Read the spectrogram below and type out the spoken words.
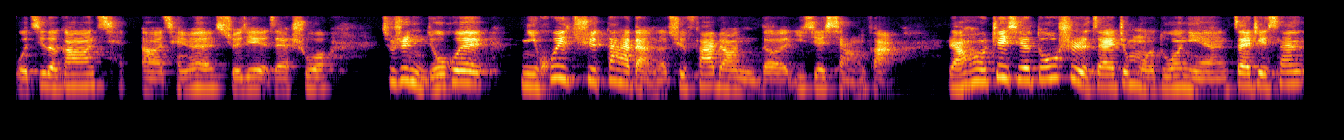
我记得刚刚前呃前院学姐也在说，就是你就会你会去大胆的去发表你的一些想法，然后这些都是在这么多年，在这三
